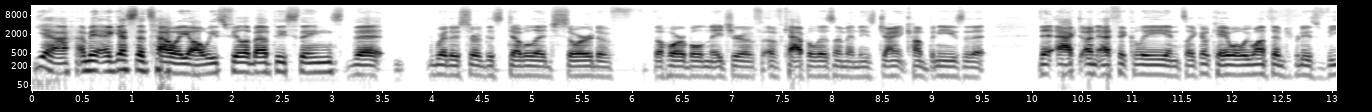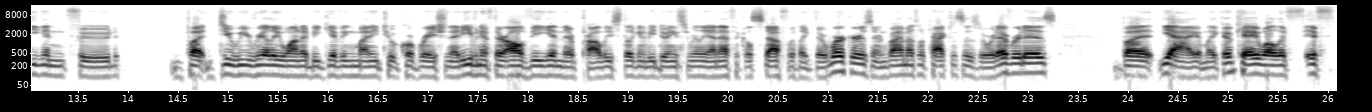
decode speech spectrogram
Yeah, I mean, I guess that's how I always feel about these things. That where there's sort of this double-edged sword of the horrible nature of, of capitalism and these giant companies that that act unethically, and it's like, okay, well, we want them to produce vegan food, but do we really want to be giving money to a corporation that even if they're all vegan, they're probably still going to be doing some really unethical stuff with like their workers or environmental practices or whatever it is? But yeah, I'm like, okay, well, if if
